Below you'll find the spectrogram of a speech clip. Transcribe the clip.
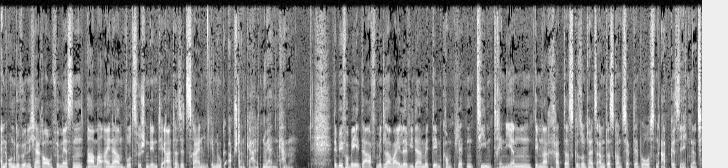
Ein ungewöhnlicher Raum für Messen, aber einer, wo zwischen den Theatersitzreihen genug Abstand gehalten werden kann. Der BVB darf mittlerweile wieder mit dem kompletten Team trainieren. Demnach hat das Gesundheitsamt das Konzept der Borussen abgesegnet.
